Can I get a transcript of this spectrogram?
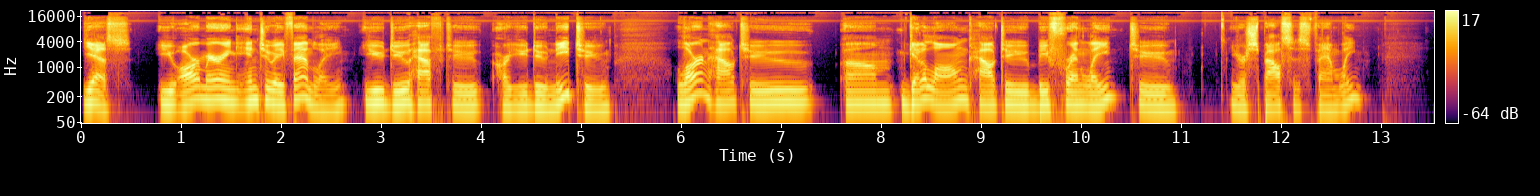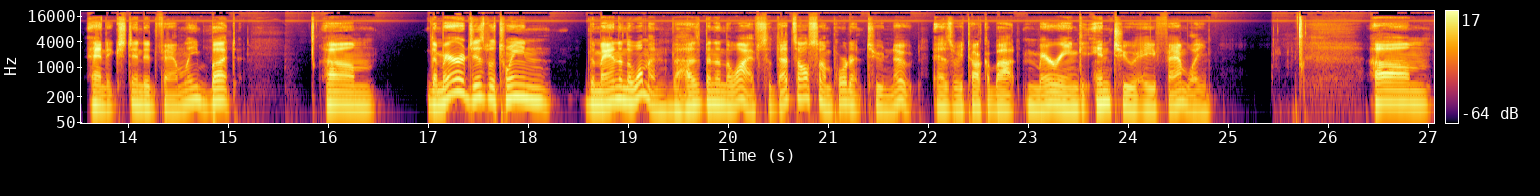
yes, you are marrying into a family. You do have to, or you do need to, learn how to um, get along, how to be friendly to your spouse's family and extended family. But um, the marriage is between the man and the woman, the husband and the wife. So that's also important to note as we talk about marrying into a family. Um,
